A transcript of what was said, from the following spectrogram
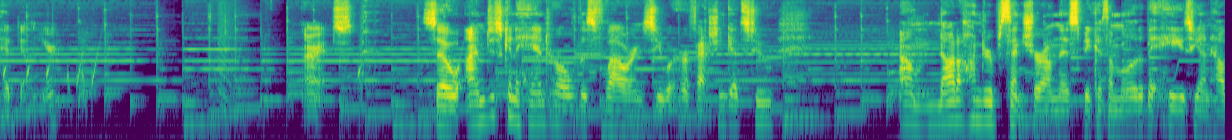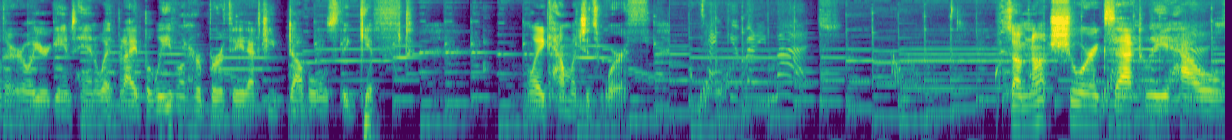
head down here. Alright. So I'm just gonna hand her all this flour and see what her affection gets to. I'm not 100% sure on this because I'm a little bit hazy on how the earlier games handle it, but I believe on her birthday it actually doubles the gift. Like, how much it's worth. Thank you very much. So I'm not sure exactly how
